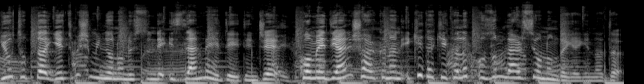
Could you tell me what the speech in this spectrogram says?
YouTube'da 70 milyonun üstünde izlenme elde edince komedyen şarkının 2 dakikalık uzun versiyonunu da yayınladı.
